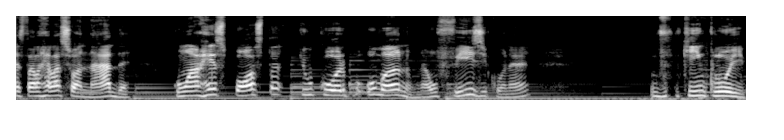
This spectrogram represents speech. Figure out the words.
está relacionada com a resposta que o corpo humano, né, o físico, né, que inclui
